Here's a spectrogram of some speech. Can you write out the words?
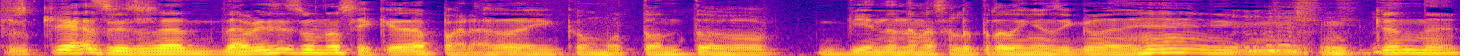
pues, ¿qué haces? O sea, a veces uno se queda parado ahí como tonto, viendo nada más al otro dueño así como de, "Eh, ¿qué onda?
